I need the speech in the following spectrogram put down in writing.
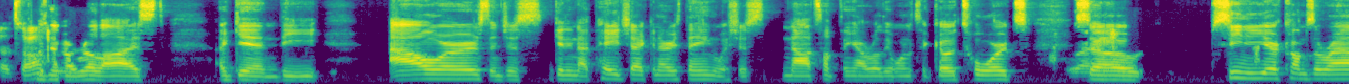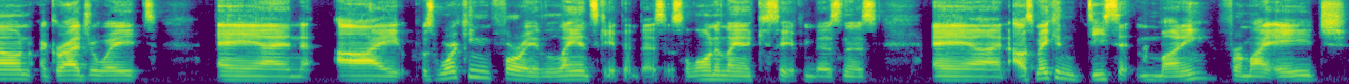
That's awesome. But then I realized again the hours and just getting that paycheck and everything was just not something I really wanted to go towards. Right. So senior year comes around, I graduate, and I was working for a landscaping business, a lawn and landscaping business, and I was making decent money for my age.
